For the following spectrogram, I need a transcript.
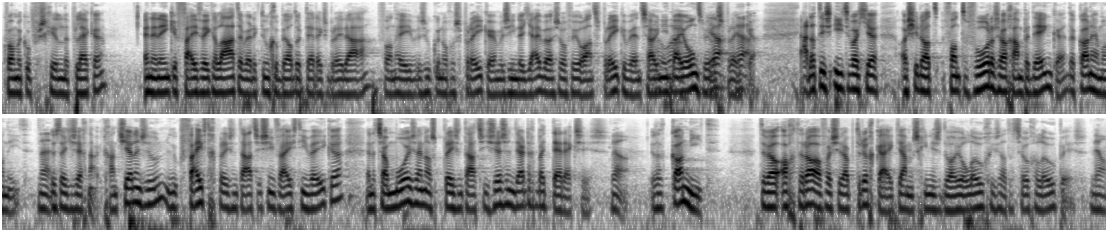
kwam ik op verschillende plekken. En in één keer vijf weken later werd ik toen gebeld door TEDx Breda. Van, hey, we zoeken nog een spreker. En we zien dat jij wel zoveel aan het spreken bent. Zou je Oh, niet bij ons willen Ja, spreken? ja. Ja. dat is iets wat je, als je dat van tevoren zou gaan bedenken, dat kan helemaal niet. Nee. Dus dat je zegt, nou, ik ga een challenge doen. Dan doe ik 50 presentaties in 15 weken. En het zou mooi zijn als presentatie 36 bij TEDx is. Ja. Dat kan niet. Terwijl achteraf, als je daarop terugkijkt, ja, misschien is het wel heel logisch dat het zo gelopen is. Ja.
